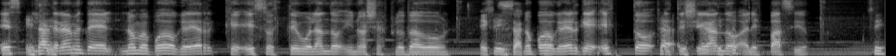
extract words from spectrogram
es eso. literalmente el no me puedo creer que eso esté volando y no haya explotado aún. Exacto. No puedo creer que esto O sea, esté llegando al espacio. Sí.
